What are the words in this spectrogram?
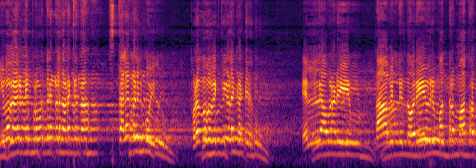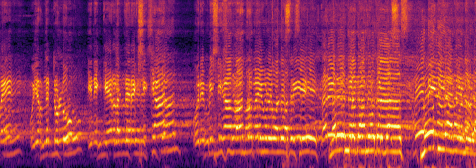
ജീവകാരുണ്യ പ്രവർത്തനങ്ങൾ നടക്കുന്ന സ്ഥലങ്ങളിൽ പോയിരുന്നു. പ്രമുഖ വ്യക്തികളെ കണ്ടിരുന്നു. എല്ലാവരുടെയും നാവിൽ നിന്ന് ഒരേ ഒരു മന്ത്രം മാത്രമേ ഉയർന്നിട്ടുള്ളൂ. ഇനി കേരളത്തെ രക്ഷിക്കാൻ ഒരു മിശിഹ മാത്രമേ ഉള്ളൂ അത് ശ്രീ നരേന്ദ്ര ദാമോദർ ദാസ് മോദിയാണ് എന്നുള്ള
